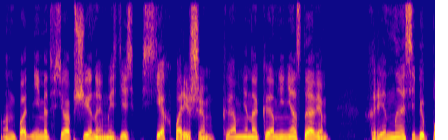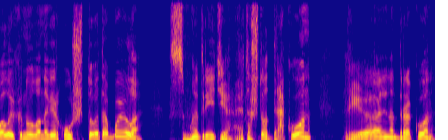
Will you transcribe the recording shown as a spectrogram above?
Он поднимет всю общину, и мы здесь всех порешим. Камни на камне не оставим». «Хрена себе полыхнуло наверху! Что это было?» «Смотрите, это что, дракон?» «Реально дракон.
